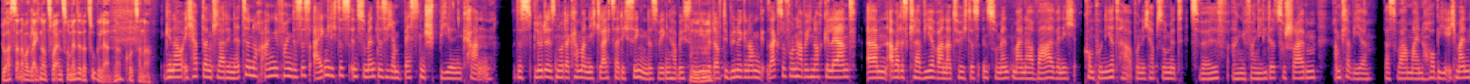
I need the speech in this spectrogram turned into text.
Du hast dann aber gleich noch zwei Instrumente dazugelernt, ne? Kurz danach. Genau, ich habe dann Klarinette noch angefangen. Das ist eigentlich das Instrument, das ich am besten spielen kann. Das Blöde ist nur, da kann man nicht gleichzeitig singen. Deswegen habe ich es nie mit auf die Bühne genommen. Saxophon habe ich noch gelernt. Ähm, aber das Klavier war natürlich das Instrument meiner Wahl, wenn ich komponiert habe. Und ich habe so mit zwölf angefangen, Lieder zu schreiben am Klavier. Das war mein Hobby. Ich meine,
